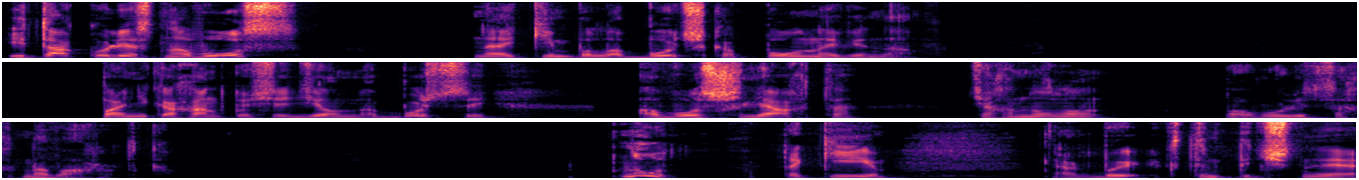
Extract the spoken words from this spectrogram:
і так улез на воз на якім была бочка поўная віна. Пані каханку сядзел на бочцы а воз шляхта цягнула па вуліцах наварадка ну такія як бы эксцэнтычныя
